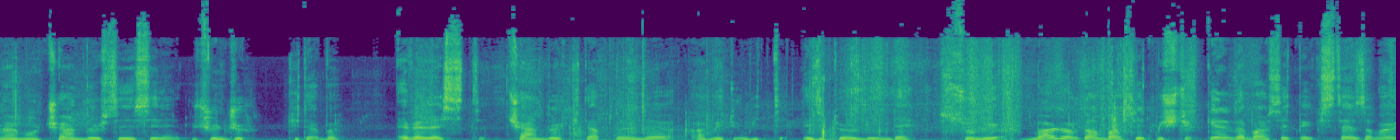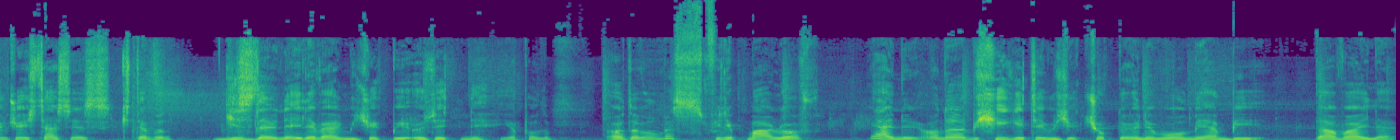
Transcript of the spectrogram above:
Raymond Chandler serisinin üçüncü kitabı. Everest Chandler kitaplarını Ahmet Ümit editörlüğünde sunuyor. Marlowe'dan bahsetmiştik. Gene de bahsetmek isteriz ama önce isterseniz kitabın gizlerini ele vermeyecek bir özetini yapalım. Adamımız Philip Marlowe yani ona bir şey getirmeyecek çok da önemi olmayan bir davayla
